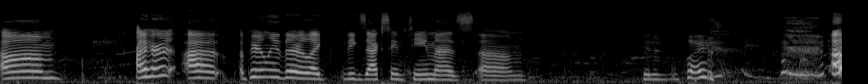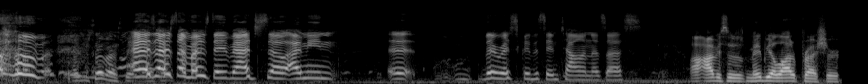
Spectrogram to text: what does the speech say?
um, I heard uh, apparently they're like the exact same team as um, who did we play? um, as our semi-state match. So I mean, it, they're basically the same talent as us. Uh, obviously, there's maybe a lot of pressure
